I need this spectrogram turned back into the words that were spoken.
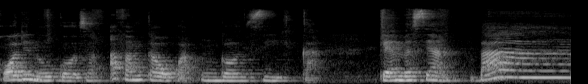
ka ọ dị n'oge ọzọ, ka Ngọzika. Bye!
